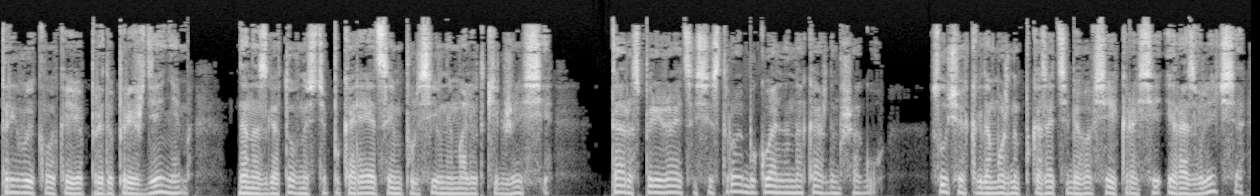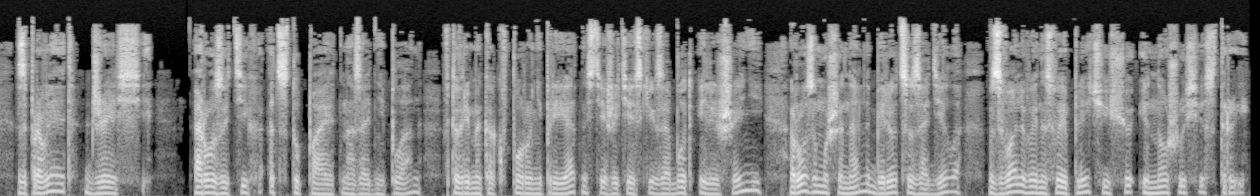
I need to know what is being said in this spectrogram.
привыкла к ее предупреждениям. Она с готовностью покоряется импульсивной малютке Джесси. Та распоряжается сестрой буквально на каждом шагу. В случаях, когда можно показать себя во всей красе и развлечься, заправляет Джесси — Роза тихо отступает на задний план, в то время как в пору неприятностей, житейских забот и лишений Роза машинально берется за дело, взваливая на свои плечи еще и ношу сестры.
